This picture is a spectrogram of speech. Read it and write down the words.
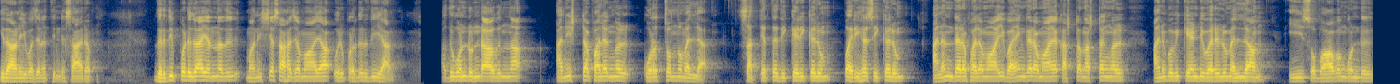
ഇതാണ് ഈ വചനത്തിന്റെ സാരം. ധൃതിപ്പെടുക എന്നത് മനുഷ്യ സഹജമായ ഒരു പ്രകൃതിയാണ്. അതുകൊണ്ടുണ്ടാകുന്ന അനിഷ്ടഫലങ്ങൾ കുറച്ചൊന്നുമല്ല. സത്യത്തെ ധിക്കരിക്കലും പരിഹസിക്കലും അനന്തരഫലമായി ഭയങ്കരമായ കഷ്ടനഷ്ടങ്ങൾ അനുഭവിക്കേണ്ടി വരലുമെല്ലാം ഈ സ്വഭാവം കൊണ്ട്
